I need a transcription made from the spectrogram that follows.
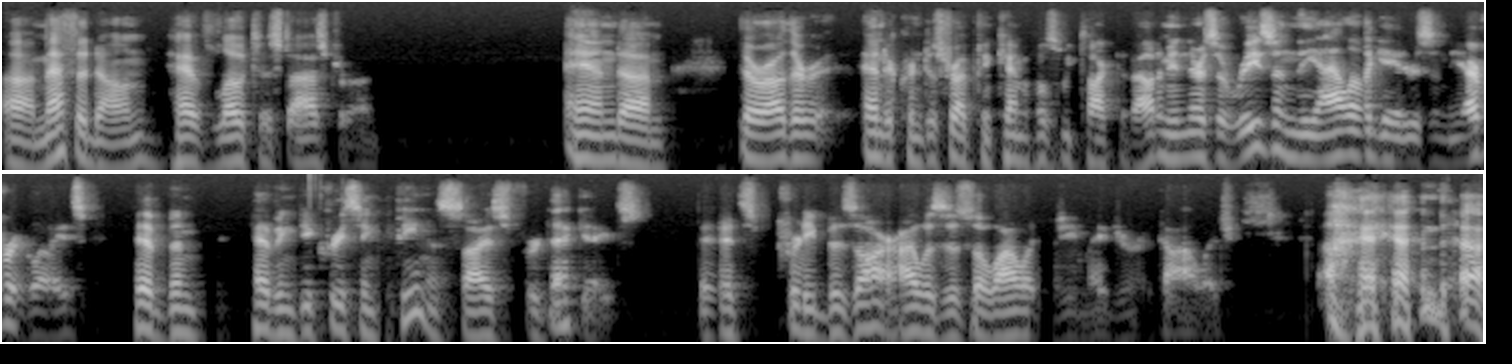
uh, methadone have low testosterone, and um, there are other endocrine disrupting chemicals we talked about. I mean, there's a reason the alligators in the Everglades have been having decreasing penis size for decades. It's pretty bizarre. I was a zoology major in college. and, uh,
